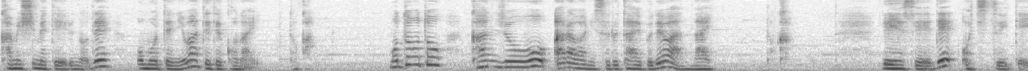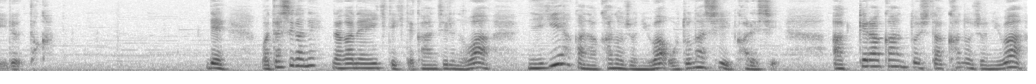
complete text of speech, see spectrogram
噛みしめているので表には出てこないとか。もともと感情をあらわにするタイプではないとか冷静で落ち着いているとか。で私がね長年生きてきて感じるのは賑やかな彼女にはおとなしい彼氏あっけらかんとした彼女には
